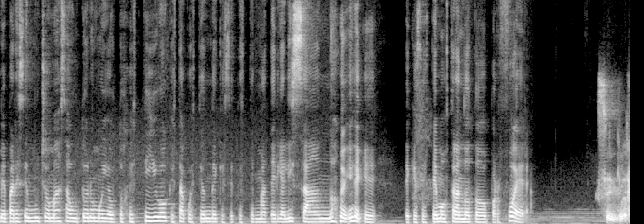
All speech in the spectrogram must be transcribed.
me parece mucho más autónomo y autogestivo que esta cuestión de que se te esté materializando y de que de que se esté mostrando todo por fuera. Sí, claro.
